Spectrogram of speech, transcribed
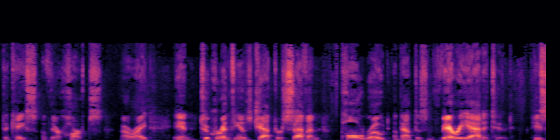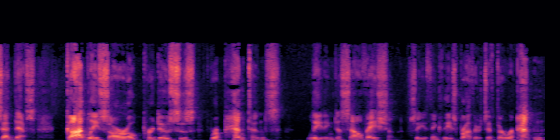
the case of their hearts. All right? In 2 Corinthians chapter 7, Paul wrote about this very attitude. He said this Godly sorrow produces repentance leading to salvation. So you think these brothers, if they're repentant,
